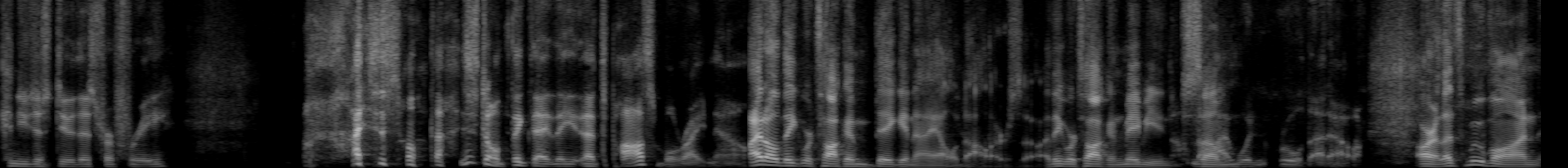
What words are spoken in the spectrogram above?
can you just do this for free?" I just don't. I just don't think that they, that's possible right now. I don't think we're talking big NIL dollars, though. I think we're talking maybe No, some. I wouldn't rule that out. All right, let's move on.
